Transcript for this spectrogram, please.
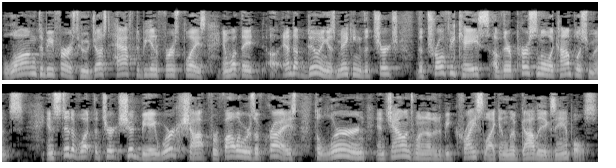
long to be first, who just have to be in first place. And what they uh, end up doing is making the church the trophy case of their personal accomplishments instead of what the church should be, a workshop for followers of Christ to learn and challenge one another to be Christ-like and live godly examples.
